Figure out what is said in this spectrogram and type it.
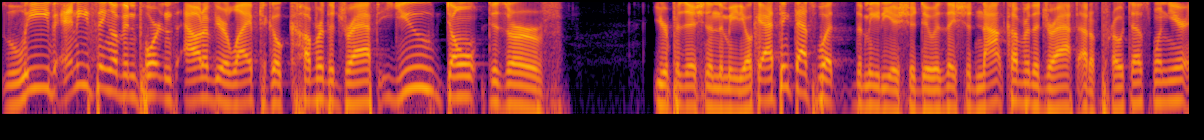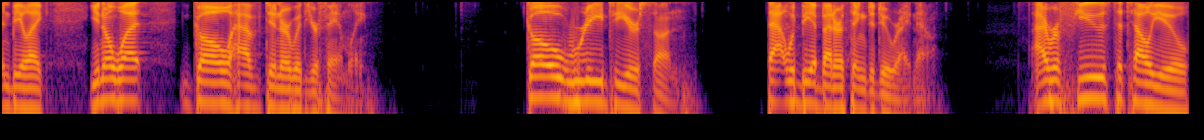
leave anything of importance out of your life to go cover the draft you don't deserve your position in the media. Okay, I think that's what the media should do is they should not cover the draft out of protest one year and be like, "You know what? Go have dinner with your family. Go read to your son." That would be a better thing to do right now. I refuse to tell you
